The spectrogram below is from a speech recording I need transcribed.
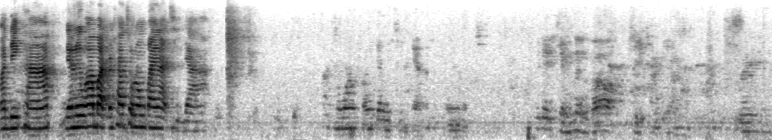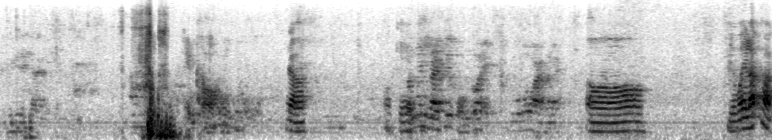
สวัสดีครับ อย่าลืมเอาบัตรประชาชนลงไปนะฉีดยา เพราะว่าเขาจะมีฉีดยา ที่ได้เข็มหนึ่งก็ฉีดครั้งเดียวไม่ไม่ได้จ่ายเข็มสองนี่เหรอโอเคมันไม่มีรายชื่อผมด้วย ดูเมื่อวานแล้วอ๋อ เดี๋ยวไว้รับถอด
